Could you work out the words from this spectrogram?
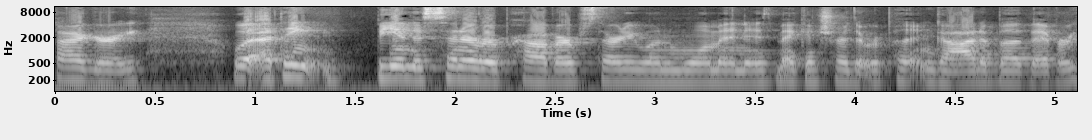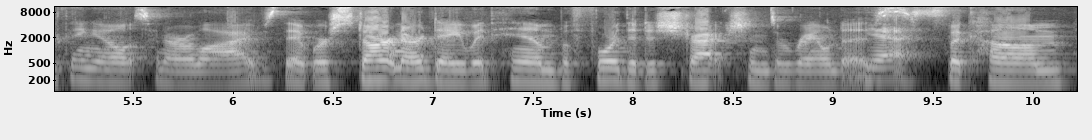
I agree. Well, I think being the center of a Proverbs 31 woman is making sure that we're putting God above everything else in our lives, that we're starting our day with Him before the distractions around us Yes. become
